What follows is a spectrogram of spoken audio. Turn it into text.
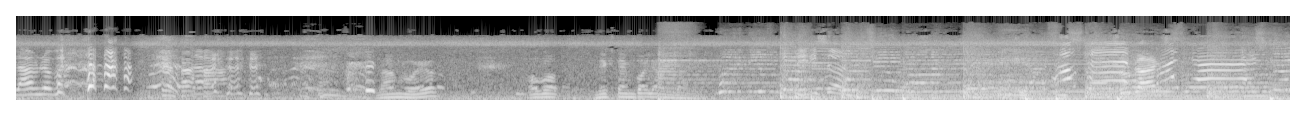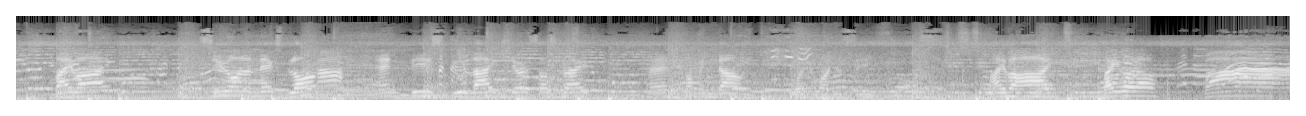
राम्रो भयो। राम्रो भयो? अब नेक्स्ट टाइम कहिले आउनु जाने very soon So guys, bye bye. See you on the next vlog. And please do like, share, subscribe, and comment down what you want to see. Bye bye. Bye Gaurav. Bye.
